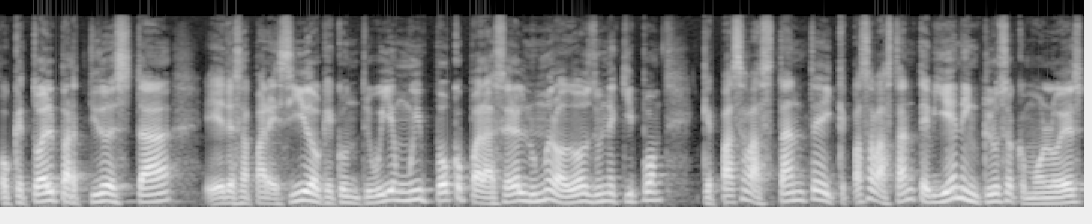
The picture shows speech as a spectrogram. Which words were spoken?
O que todo el partido está eh, desaparecido, que contribuye muy poco para ser el número dos de un equipo que pasa bastante y que pasa bastante bien, incluso como lo es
